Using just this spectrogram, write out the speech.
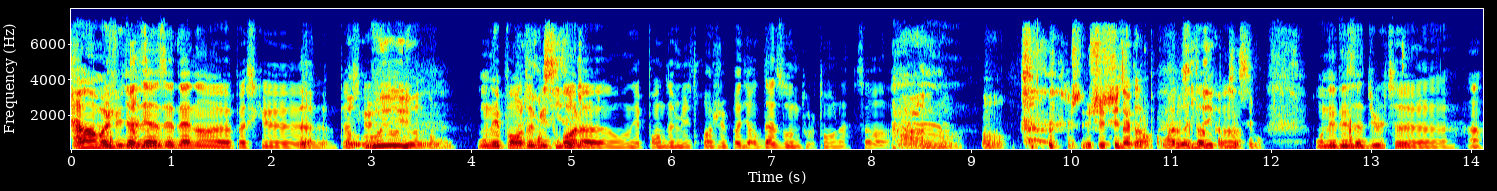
Ah non, moi je vais dire. DAZN hein, parce que, parce que oui, je- oui. euh, On n'est pas en Ouais, franciser 2003 le là, on n'est pas en 2003, je vais pas dire Dazone tout le temps là, ça va. Ah, non, non. je, je suis d'accord. On va le Stop, valider comme non. ça, c'est bon. On est des adultes, euh, hein.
